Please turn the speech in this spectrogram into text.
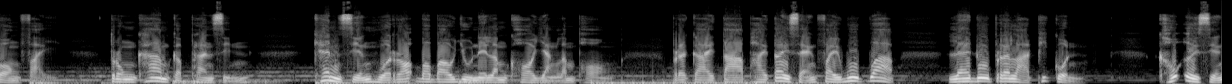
กองไฟ ตรงข้ามกับพรานศิลป์แค่นเสียงหัวเราะเบาๆอยู่ในลำคออย่างลำพอง ประกายตาภายใต้แสงไฟวูบวาบ และดูประหลาดพิกล เขาเอ่ยเสียง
